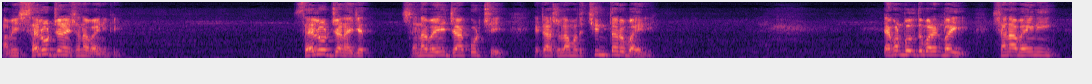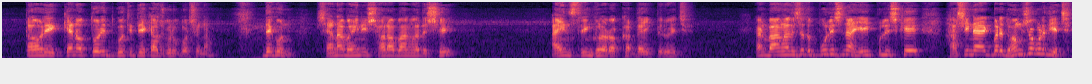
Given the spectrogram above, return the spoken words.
আমি স্যালুট জানাই সেনাবাহিনীকে। স্যালুট জানাই যে সেনাবাহিনী যা করছে, এটা আসলে আমাদের চিন্তারও বাইরে। এখন বলতে পারেন ভাই, সেনাবাহিনী তাহলে কেন তড়িৎ গতিতে কাজগুলো করছে না? দেখুন, সেনাবাহিনী সারা বাংলাদেশে আইন শৃঙ্খলা রক্ষার দায়িত্বে রয়েছে। কারণ বাংলাদেশে তো পুলিশ নাই, এই পুলিশকে হাসিনা একবারে ধ্বংস করে দিয়েছে।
